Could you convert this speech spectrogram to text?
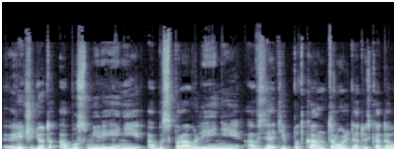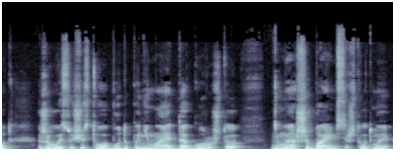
речь идет об усмирении, об исправлении, о взятии под контроль, да, то есть когда вот живое существо Будда понимает, да, гуру, что мы ошибаемся, что вот мы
